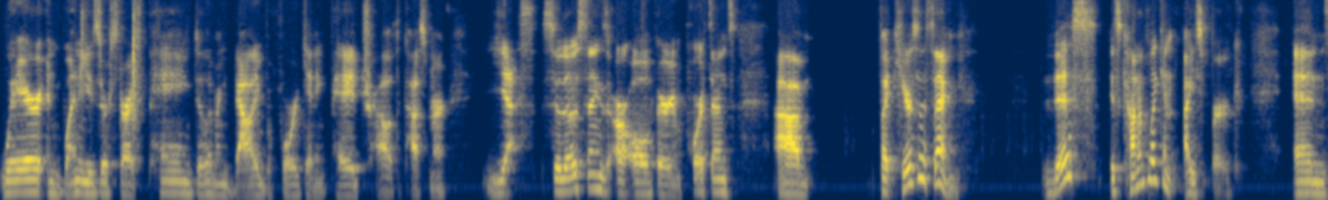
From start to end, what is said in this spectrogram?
where and when a user starts paying, delivering value before getting paid, trial to customer. Yes. So those things are all very important. Um, but here's the thing this is kind of like an iceberg. And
